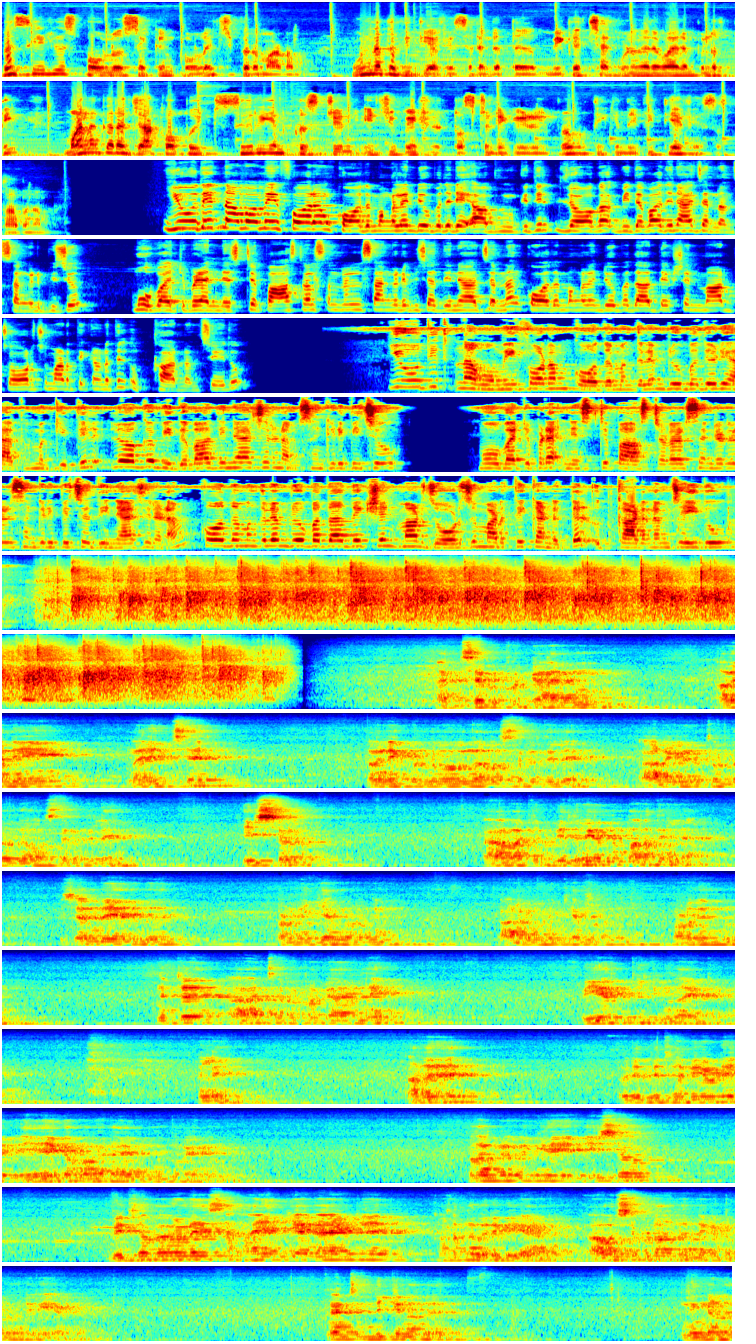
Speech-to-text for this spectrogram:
Baselius Paulo second college Perumadam. ഉന്നത വിദ്യാഭ്യാസ രംഗത്ത് മികച്ച ഗുണനിലവാരം പുലർത്തി Malankara Jacobite Syrian Christian education ട്രസ്റ്റിന്റെ കീഴിൽ പ്രവർത്തിക്കുന്ന ഈ വിദ്യാഭ്യാസ സ്ഥാപനം. യൂതിത് നവമി ഫോറം കോതമംഗലം രൂപതയുടെ ആഭിമുഖ്യത്തിൽ ലോക വിധവാ ദിനാചരണം സംഘടിപ്പിച്ചു. മൂവാറ്റുപുഴ നെസ്റ്റ് പാസ്റ്റൽ സെന്ററിൽ സംഘടിപ്പിച്ച ദിനാചരണം കോതമംഗലം രൂപത അധ്യക്ഷൻ മാർ ജോർജ് മടത്തിക്കണത്തിൽ ഉദ്ഘാടനം ചെയ്തു. യോധിത് നവോമി ഫോറം കോതമംഗലം രൂപതയുടെ ആഭിമുഖ്യത്തിൽ ലോക വിധവാ ദിനാചരണം സംഘടിപ്പിച്ചു. മൂവാറ്റുപുഴ നെസ്റ്റ് പാസ്റ്ററൽ സെന്ററിൽ സംഘടിപ്പിച്ച ദിനാചരണം കോതമംഗലം രൂപതാധ്യക്ഷൻ മാർ ജോർജ് മടത്തിക്കണ്ടത്തിൽ ഉദ്ഘാടനം ചെയ്തു. ചെറുപ്പക്കാരൻ അവനെ മരിച്ച് അവനെ കൊണ്ടുപോകുന്ന അവസരത്തിൽ ആളുകൾ എടുത്തുകൊണ്ടുപോകുന്ന അവസരത്തിൽ ഈശോ ആ മറ്റു വിധവയൊന്നും പറഞ്ഞില്ല. ഈശോ എന്ത് ചെയ്തത് അവിടെ നിൽക്കാൻ പറഞ്ഞു. ആളുകൾ നിൽക്കാൻ പറഞ്ഞു. അവിടെ നിന്നു. എന്നിട്ട് ആ ചെറുപ്പക്കാരനെ വിയർപ്പിക്കുന്നതായിട്ട് അല്ലേ? അത് ഒരു വിധവയുടെ ഏക മകനായിരുന്നു പറയുന്നു അപ്പൊ നമ്മൾ നോക്കിയേ, ഈശോ വിധവകളെ സഹായിക്കാനായിട്ട് കടന്നു വരികയാണ്. ആവശ്യപ്പെടാതെ തന്നെ കടന്നു വരികയാണ്. ഞാൻ ചിന്തിക്കുന്നത് നിങ്ങൾ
